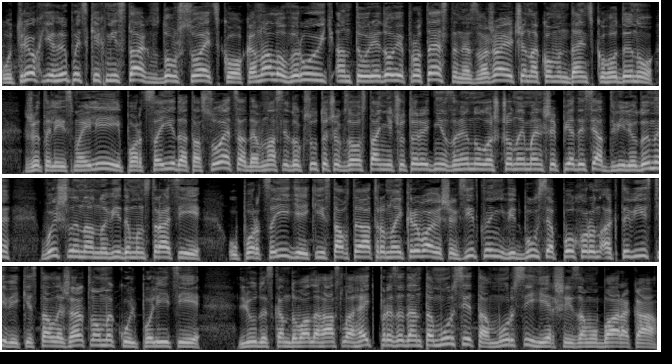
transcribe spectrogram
У трьох єгипетських містах вздовж Суецького каналу вирують антиурядові протести, незважаючи на комендантську годину. Жителі Ісмаїлії, Порт Саїда та Суеца, де внаслідок сутичок за останні чотири дні загинуло щонайменше 52 людини, вийшли на нові демонстрації. У Порт Саїді, який став театром найкривавіших зіткнень, відбувся похорон активістів, які стали жертвами куль поліції. Люди скандували гасла геть президента Мурсі та Мурсі гірший за Мубарака.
